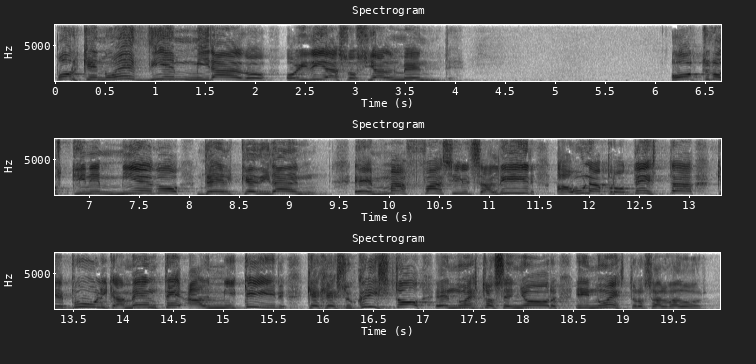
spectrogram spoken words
porque no es bien mirado hoy día socialmente. Otros tienen miedo del que dirán. Es más fácil salir a una protesta que públicamente admitir que Jesucristo es nuestro Señor y nuestro Salvador.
